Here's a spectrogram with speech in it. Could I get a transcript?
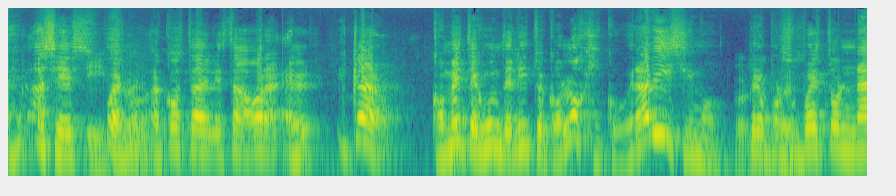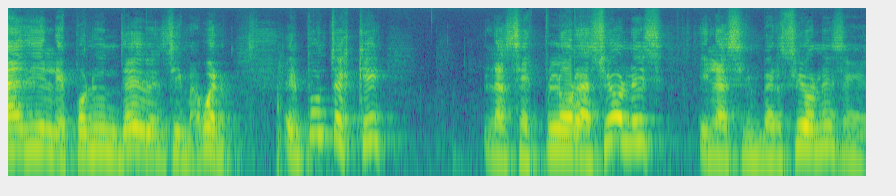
Así es, bueno, a costa del Estado. Ahora, y claro, cometen un delito ecológico gravísimo, pero por supuesto nadie les pone un dedo encima. Bueno, el punto es que las exploraciones y las inversiones en,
